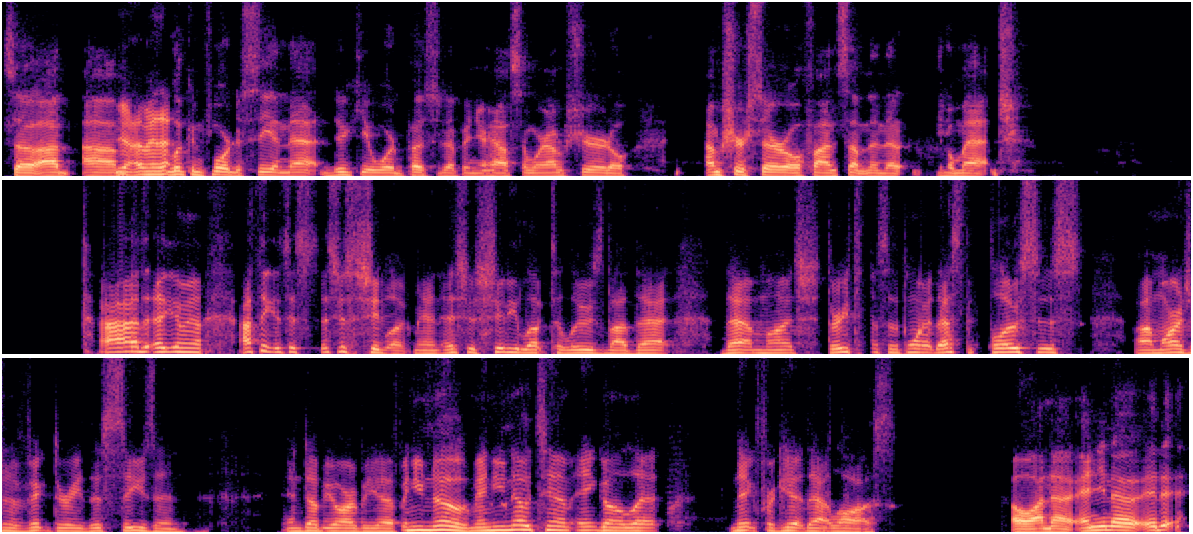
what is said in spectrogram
So I, I'm yeah, I mean, that, looking forward to seeing that Dookie Award posted up in your house somewhere. I'm sure it'll. I'm sure Sarah will find something that it'll match. I, I, mean, I think it's just it's just shitty luck, man. It's just shitty luck to lose by that that much. Three tenths of the point. That's the closest uh, margin of victory this season in WRBF. And you know, man, you know Tim ain't gonna let Nick forget that loss. Oh, I know. And you know, it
